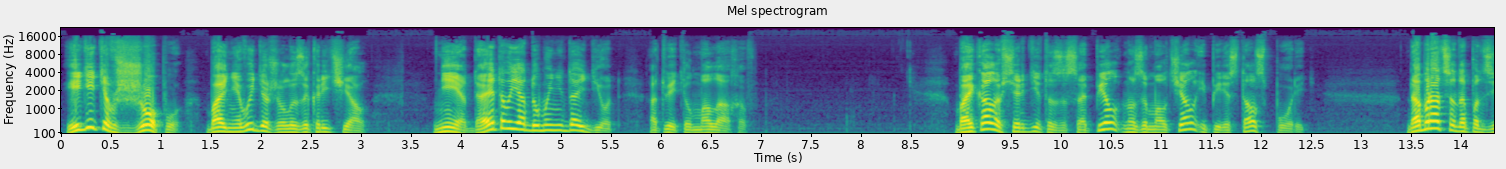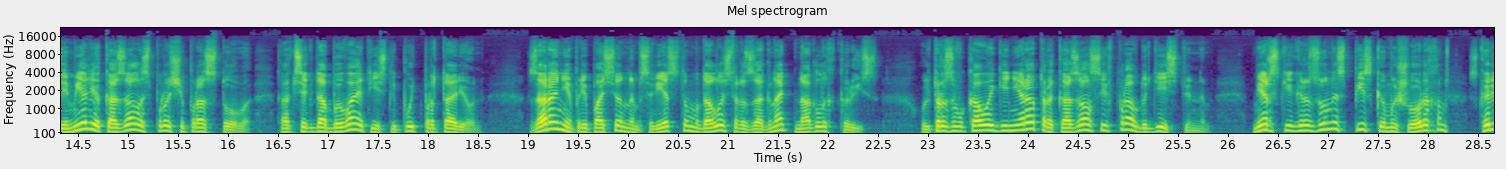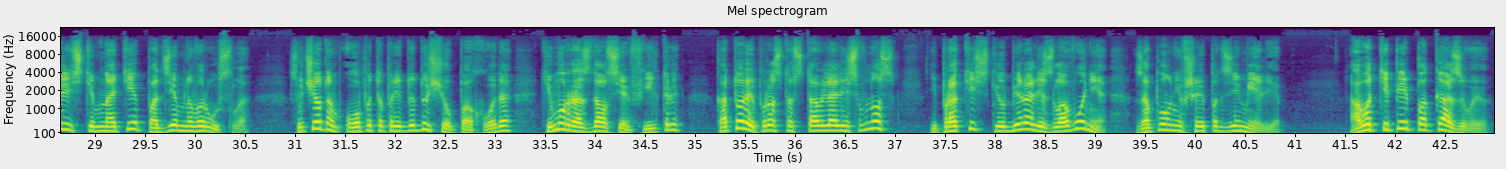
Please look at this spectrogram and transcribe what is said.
«Идите в жопу!» Бай не выдержал и закричал. «Нет, до этого, я думаю, не дойдет», — ответил Малахов. Байкалов сердито засопел, но замолчал и перестал спорить. Добраться до подземелья казалось проще простого, как всегда бывает, если путь протарен. Заранее припасенным средством удалось разогнать наглых крыс. Ультразвуковой генератор оказался и вправду действенным. Мерзкие грызуны с писком и шорохом скрылись в темноте подземного русла. С учетом опыта предыдущего похода Тимур раздал всем фильтры, которые просто вставлялись в нос и практически убирали зловоние, заполнившее подземелье. А вот теперь показываю.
